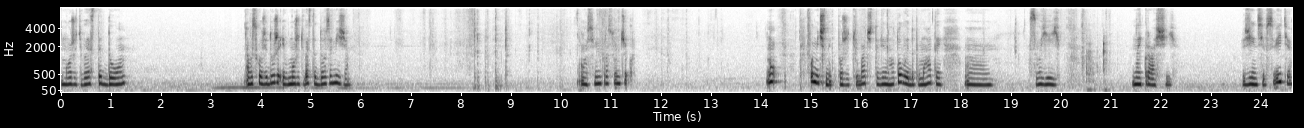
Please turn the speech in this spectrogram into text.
можуть вести до. А ви схожі дуже і можуть вести до заміжжя. Ось він, красунчик. Ну, помічник по життю, бачите, він готовий допомагати е, своїй найкращій жінці в світі.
